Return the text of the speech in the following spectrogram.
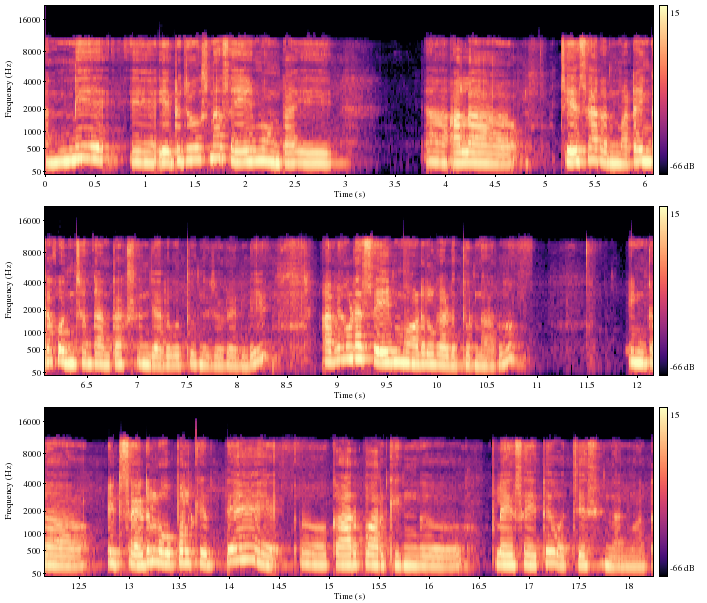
అన్నీ ఎటు చూసినా సేమ్ ఉంటాయి. అలా చేశారనమాట ఇంకా కొంచెం కన్స్ట్రక్షన్ జరుగుతుంది చూడండి. అవి కూడా సేమ్ మోడల్ కడుతున్నారు. ఇంకా ఇటు సైడ్ లోపలికి వెళ్తే కార్ పార్కింగ్ ప్లేస్ అయితే వచ్చేసింది అనమాట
